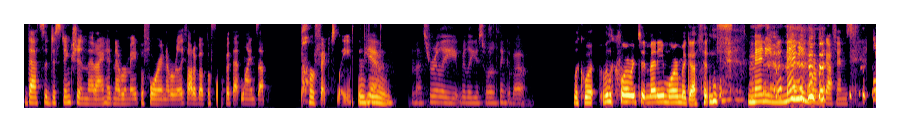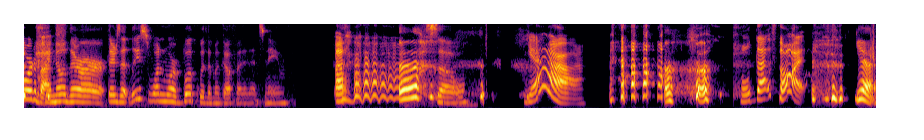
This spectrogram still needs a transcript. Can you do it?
that's a distinction that i had never made before i never really thought about before but that lines up perfectly. Yeah. Mhm. That's really, really useful to think about. Look what we look forward to many more MacGuffins. Many, many more MacGuffins. Lord above. I know there are. There's at least one more book with a MacGuffin in its name. Uh, So yeah. Hold that thought. yeah.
